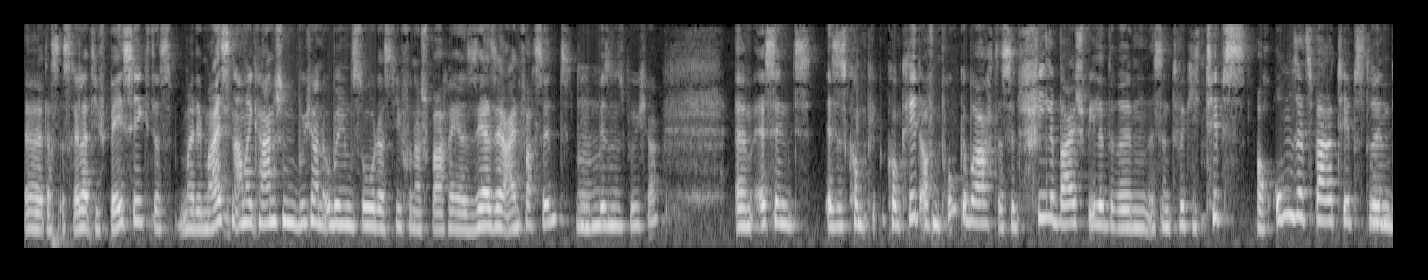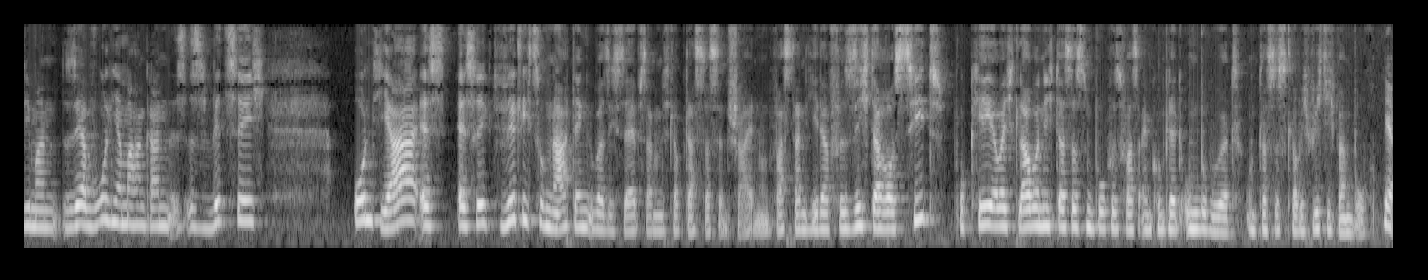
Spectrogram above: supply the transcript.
Äh, das ist relativ basic. Das bei den meisten amerikanischen Büchern übrigens so, dass die von der Sprache her sehr, sehr einfach sind, die mhm. Businessbücher. Ähm, es sind, es ist konkret auf den Punkt gebracht. Es sind viele Beispiele drin. Es sind wirklich Tipps, auch umsetzbare Tipps drin, mhm. die man sehr wohl hier machen kann. Es ist witzig. Und ja, es, es regt wirklich zum Nachdenken über sich selbst an. Und ich glaube, das ist das Entscheidende. Und was dann jeder für sich daraus zieht, okay, aber ich glaube nicht, dass es ein Buch ist, was einen komplett unberührt. Und das ist, glaube ich, wichtig beim Buch. Ja.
